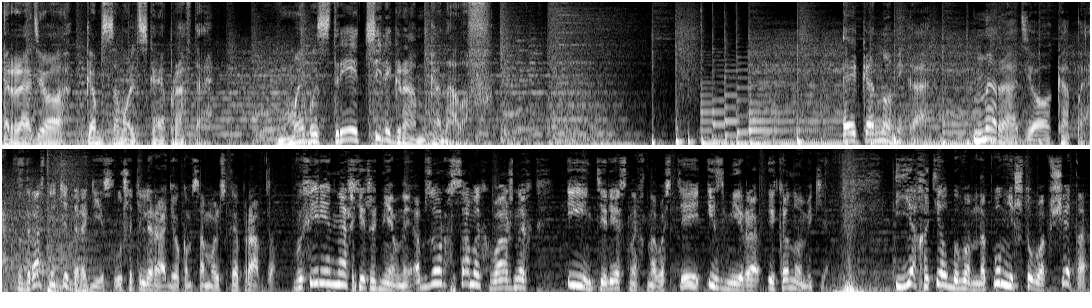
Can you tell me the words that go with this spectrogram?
Радио «Комсомольская правда». Мы быстрее телеграм-каналов. «Экономика» на Радио КП. Здравствуйте, дорогие слушатели радио «Комсомольская правда». В эфире наш ежедневный обзор самых важных и интересных новостей из мира экономики. И я хотел бы вам напомнить, что вообще-то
